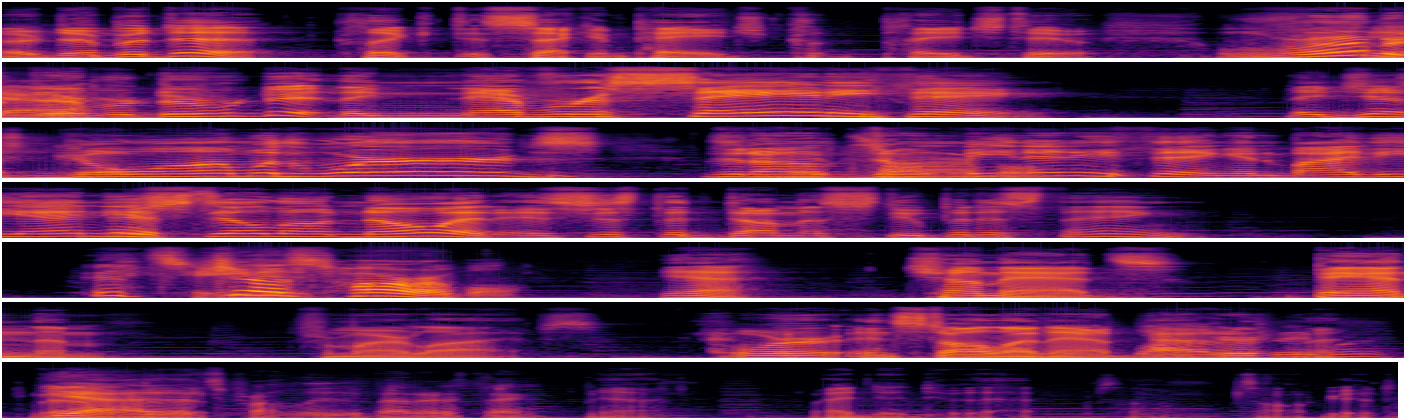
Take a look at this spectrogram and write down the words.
or da, blah, da." Click the second page, page two. Yeah. dubber, dubber, da. They never say anything. They just go on with words that don't It's don't mean anything, and by the end, you It's- still don't know it. It's just the dumbest, stupidest thing. It's just it. horrible. Yeah, chum ads, ban them from our lives, or install an ad blocker. That- Yeah, that's probably the better thing. Yeah, I did do that, so it's all good.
